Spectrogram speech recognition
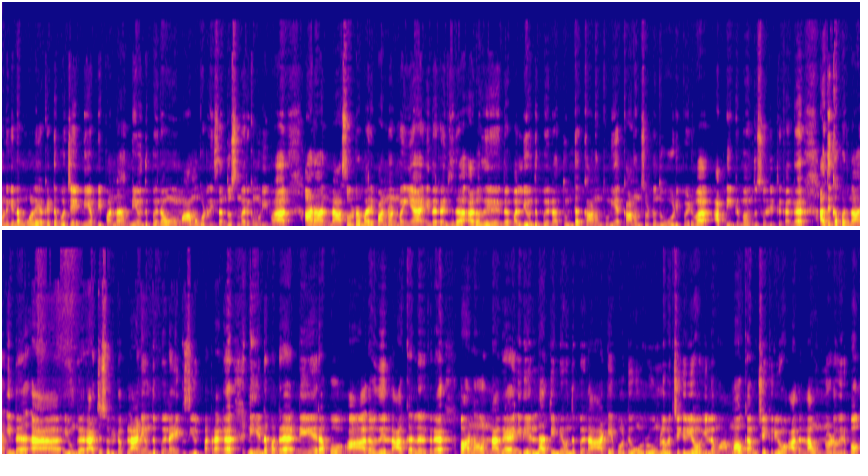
உனக்கு என்ன மூளையாக கெட்டு போச்சு? நீ அப்படி பண்ணால் நீ வந்து போயினா உன் மாமன் கூட நீ சந்தோஷமாக இருக்க முடியுமா? ஆனால் நான் சொல்கிற மாதிரி பண்ணோன்னு வையன். இந்த ரஞ்சிதா அதாவது இந்த மல்லி வந்து போயினா துண்டை காணும் துணியை காணும்னு சொல்லிட்டு வந்து ஓடி போயிடுவா அப்படின்ற மாதிரி வந்து சொல்லிட்டு இருக்காங்க. அதுக்கப்புறம் தான் இந்த இவங்க ராஜேஸ்வரியோட பிளானே வந்து போயினா எக்ஸிக்யூட் பண்ணுறாங்க நீ என்ன பண்ணுற நேராக போ. அதாவது லாக்கரில் இருக்கிற பணம் நகை இது எல்லாத்தையுமே வந்து போயினா ஆட்டியை போட்டு உன் ரூமில் வச்சுக்கிறியோ இல்லை உன் அம்மாவுக்கு அமுச்சு வைக்கிறியோ அதெல்லாம் உன்னோட விருப்பம்.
